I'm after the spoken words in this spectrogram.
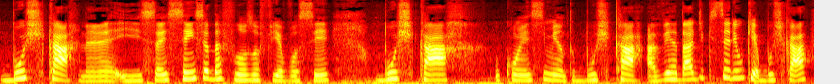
buscar, né? E isso é a essência da filosofia, você buscar o conhecimento, buscar a verdade, que seria o quê? Buscar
